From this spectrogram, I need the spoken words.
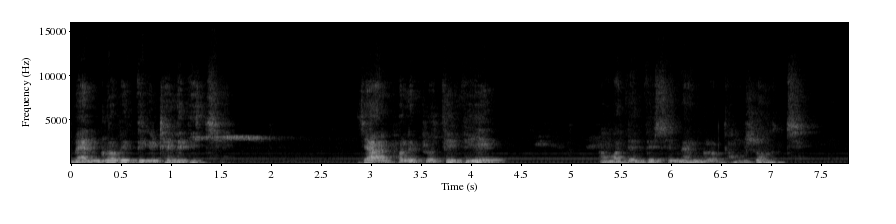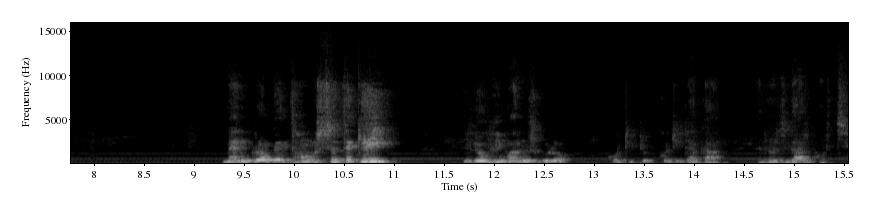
ম্যানগ্রোভের দিকে ঠেলে দিচ্ছে। যার ফলে প্রতিদিন আমাদের দেশে ম্যানগ্রোভ ধ্বংস হচ্ছে। ম্যানগ্রোভের ধ্বংস থেকেই এই লোভী মানুষগুলো কোটি কোটি টাকা রোজগার করছে।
